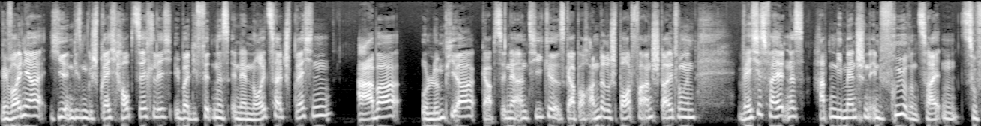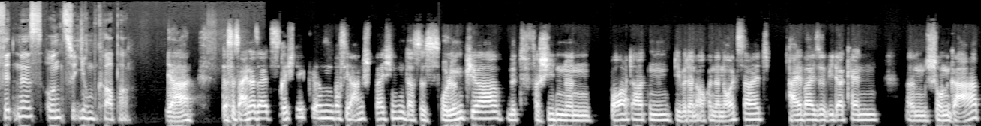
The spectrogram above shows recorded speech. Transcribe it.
Wir wollen ja hier in diesem Gespräch hauptsächlich über die Fitness in der Neuzeit sprechen, aber Olympia gab es in der Antike, es gab auch andere Sportveranstaltungen. Welches Verhältnis hatten die Menschen in früheren Zeiten zu Fitness und zu ihrem Körper? Ja, das ist einerseits richtig, ähm, was Sie ansprechen, dass es Olympia mit verschiedenen Sportarten, die wir dann auch in der Neuzeit teilweise wieder kennen, ähm, schon gab.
